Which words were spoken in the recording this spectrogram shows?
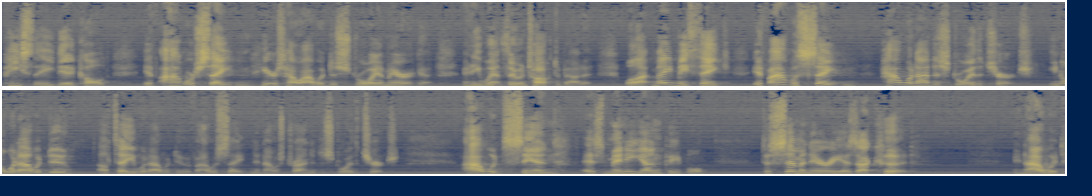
piece that he did called If I Were Satan, Here's How I Would Destroy America. And he went through and talked about it. Well, it made me think if I was Satan, how would I destroy the church? You know what I would do? I'll tell you what I would do if I was Satan and I was trying to destroy the church. I would send as many young people to seminary as I could. And I would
